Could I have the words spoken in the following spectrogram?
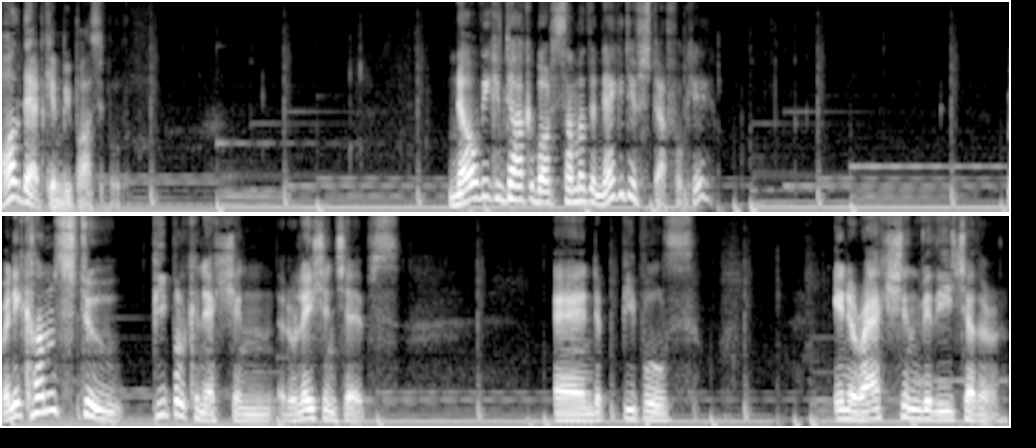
All that can be possible. Now we can talk about some of the negative stuff, okay? When it comes to people connection, relationships, and people's interaction with each other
